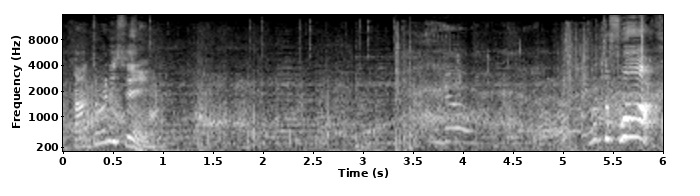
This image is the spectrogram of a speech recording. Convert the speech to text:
I can't do anything. What the fuck?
